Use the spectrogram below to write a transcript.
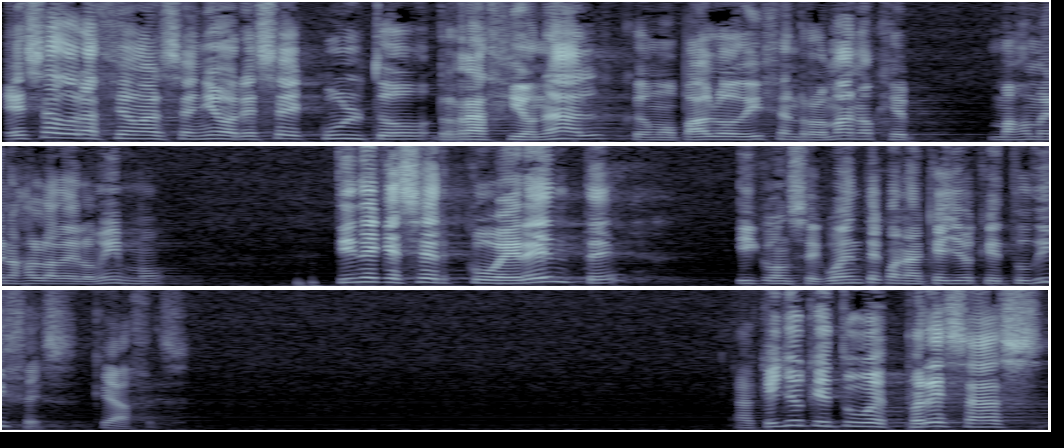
esa adoración al Señor, ese culto racional, como Pablo dice en Romanos, que más o menos habla de lo mismo, tiene que ser coherente y consecuente con aquello que tú dices que haces. Aquello que tú expresas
